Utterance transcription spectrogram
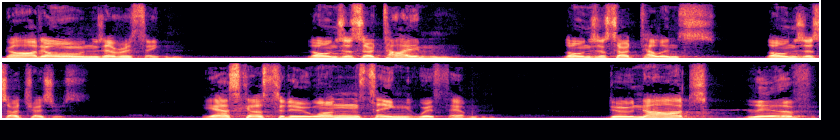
God owns everything. Loans us our time, loans us our talents, loans us our treasures. He asks us to do one thing with them. Do not live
